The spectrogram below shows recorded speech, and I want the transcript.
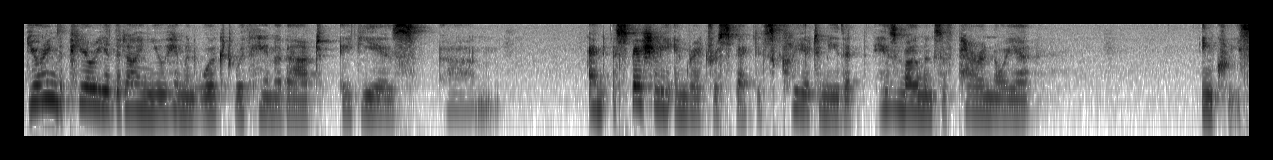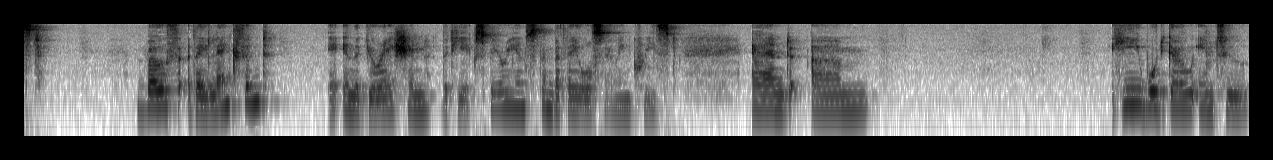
during the period that I knew him and worked with him about eight years, um, and especially in retrospect, it's clear to me that his moments of paranoia increased. Both they lengthened in the duration that he experienced them, but they also increased. And um, he would go into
